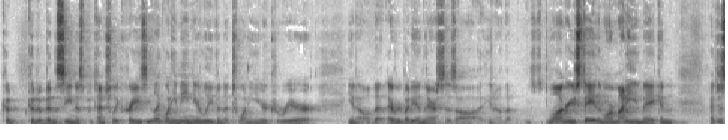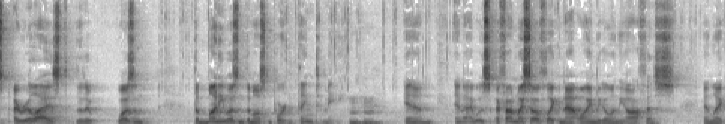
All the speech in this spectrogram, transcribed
could could have been seen as potentially crazy. Like, what do you mean you're leaving a 20 year career? You know, that everybody in there says, oh, you know, the longer you stay, the more money you make. And I just I realized that it wasn't the money wasn't the most important thing to me and and I was I found myself like not wanting to go in the office, and like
